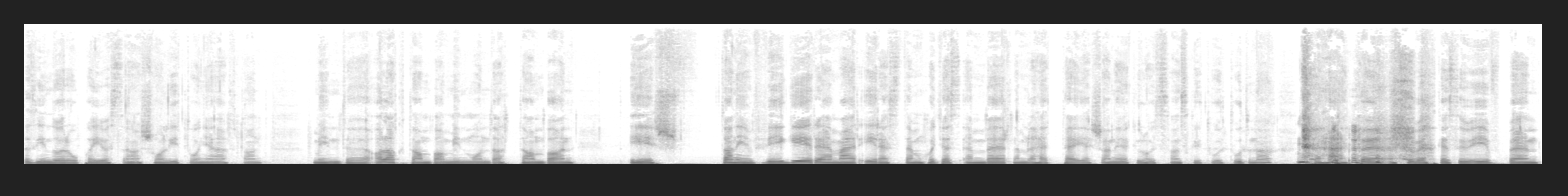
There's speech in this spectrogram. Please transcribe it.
az indoeurópai összehasonlító nyelvtant, mind alaktamban, mind mondattamban, és tanév végére már éreztem, hogy az ember nem lehet teljes anélkül, hogy szanszkritul tudna, tehát a következő évben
